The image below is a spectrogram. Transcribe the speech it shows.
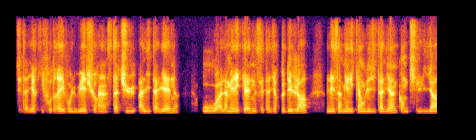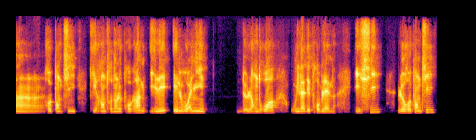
C'est-à-dire qu'il faudrait évoluer sur un statut à l'italienne ou à l'américaine, c'est-à-dire que déjà, les Américains ou les Italiens, quand il y a un repenti qui rentre dans le programme, il est éloigné de l'endroit où il a des problèmes. Ici, le repenti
